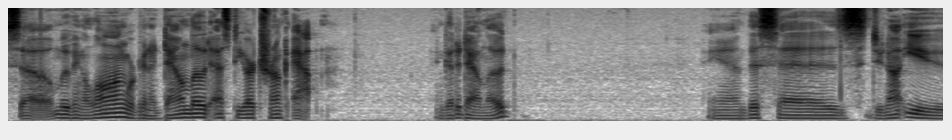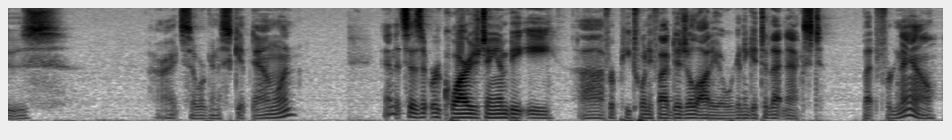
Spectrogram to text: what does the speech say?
So moving along, we're going to download SDR Trunk app and go to download. And this says do not use. All right, so we're going to skip down one. And it says it requires JMBE uh, for P25 digital audio. We're going to get to that next. But for now,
